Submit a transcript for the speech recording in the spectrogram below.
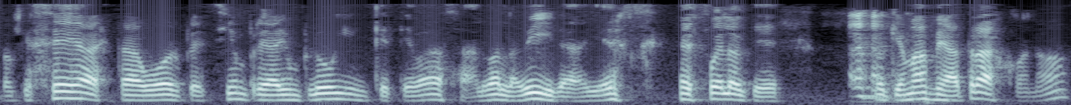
lo que sea está WordPress, siempre hay un plugin que te va a salvar la vida y fue lo que, lo que más me atrajo, ¿no?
